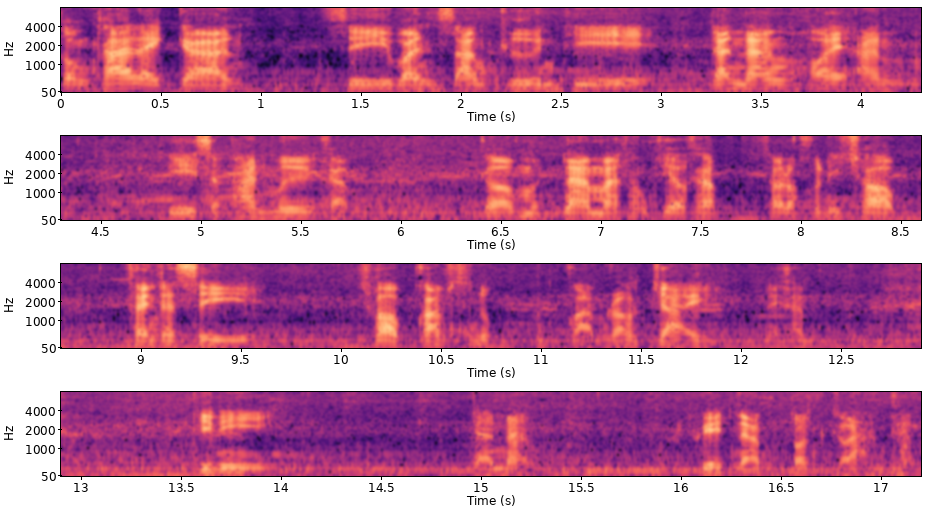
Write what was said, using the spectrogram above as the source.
ส่งท้ายรายการ 4 วัน 3 คืนที่ดานังฮอยอันที่สะพานมือครับ ก็น่ามาท่องเที่ยวครับสำหรับคนที่ชอบแฟนตาซี ชอบความสนุกความเร้าใจนะครับ ที่นี่ ดานังเวียดนามตอนกลางครับ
